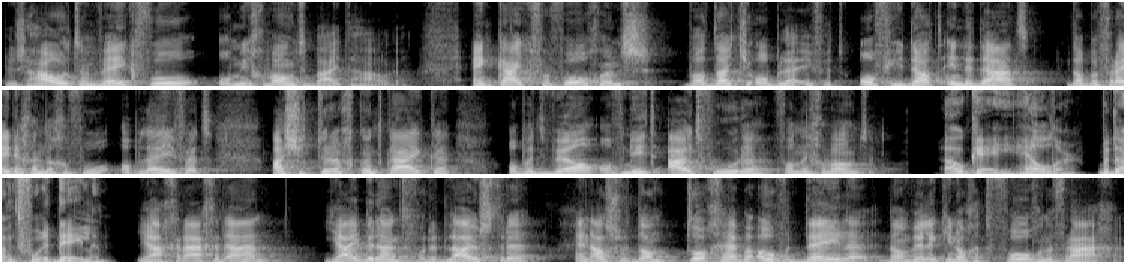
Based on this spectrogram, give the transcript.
Dus hou het een week vol om je gewoonte bij te houden. En kijk vervolgens wat dat je oplevert. Of je dat inderdaad, dat bevredigende gevoel oplevert, als je terug kunt kijken op het wel of niet uitvoeren van die gewoonte. Oké, helder. Bedankt voor het delen. Ja, graag gedaan. Jij bedankt voor het luisteren. En als we het dan toch hebben over delen, dan wil ik je nog het volgende vragen.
